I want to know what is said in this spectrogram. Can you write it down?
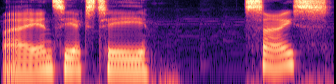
by NZXT size.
